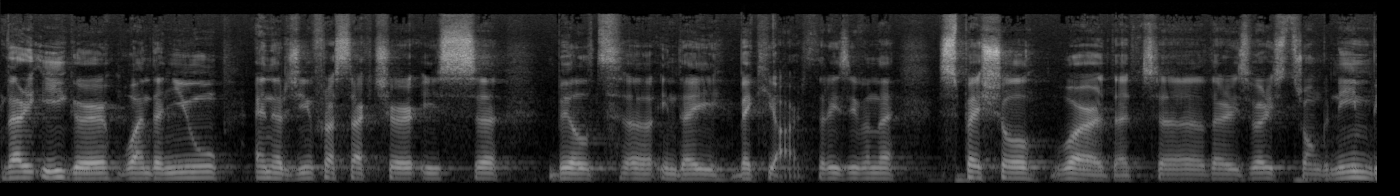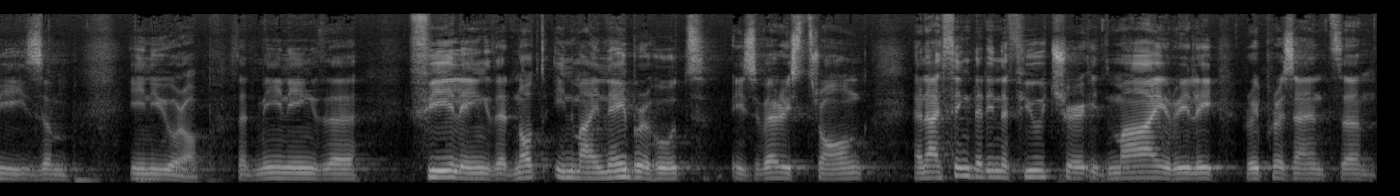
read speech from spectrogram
very eager when the new energy infrastructure is uh, built uh, in their backyard. There is even a special word that uh, there is very strong NIMBYism in Europe, that meaning the feeling that not in my neighborhood is very strong. And I think that in the future it might really represent um,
